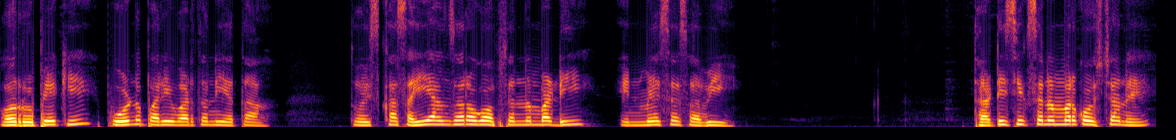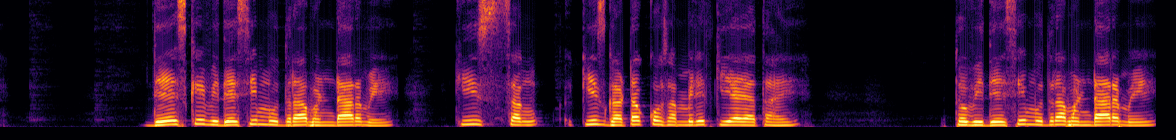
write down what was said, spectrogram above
और रुपए की पूर्ण परिवर्तनीयता। तो इसका सही आंसर होगा ऑप्शन नंबर डी, इनमें से सभी। थर्टी सिक्स नंबर क्वेश्चन है, देश के विदेशी मुद्रा भंडार में किस संग किस घटक को सम्मिलित किया जाता है? तो विदेशी मुद्रा भंडार में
